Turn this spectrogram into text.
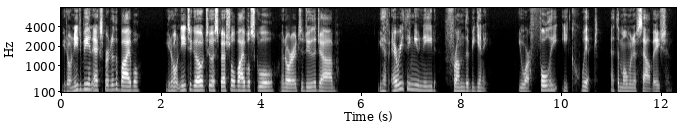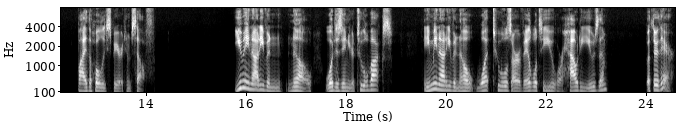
You don't need to be an expert of the Bible. You don't need to go to a special Bible school in order to do the job. You have everything you need from the beginning. You are fully equipped at the moment of salvation by the Holy Spirit Himself. You may not even know what is in your toolbox, and you may not even know what tools are available to you or how to use them, but they're there.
